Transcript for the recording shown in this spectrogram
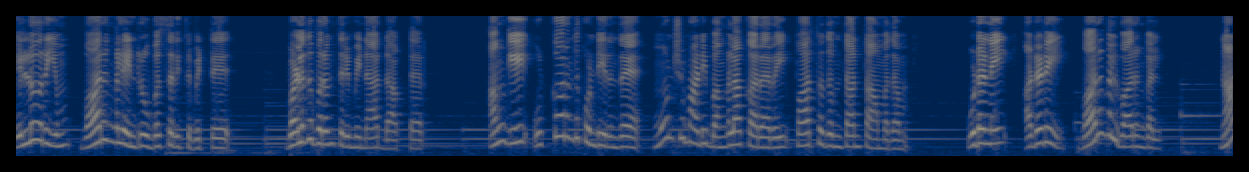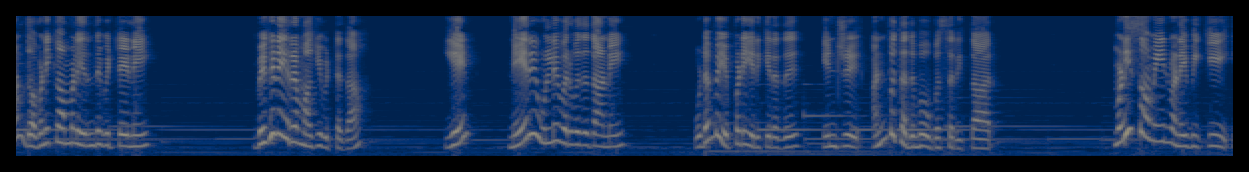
எல்லோரையும் வாருங்கள் என்று உபசரித்துவிட்டு வலதுபுறம் திரும்பினார் டாக்டர். அங்கே உட்கார்ந்து கொண்டிருந்த மூன்று மாடி பங்களாக்காரரை பார்த்ததும் தான் தாமதம். உடனே அடடே வாருங்கள் வாருங்கள். நான் கவனிக்காமல் இருந்து விட்டேனே. வெகு நேரமாகிவிட்டதா? ஏன்? நேரே உள்ளே வருவதுதானே? உடம்பு எப்படி இருக்கிறது? என்று அன்பு ததும்ப உபசரித்தார். முனிசாமியின் மனைவிக்கு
